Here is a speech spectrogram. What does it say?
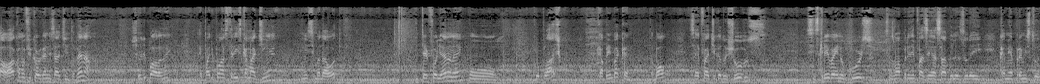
Ó como fica organizadinho, tá vendo? Show de bola, né? Aí pode pôr umas três camadinhas, uma em cima da outra. Interfolhando, né? Com, com o plástico. Fica bem bacana, tá bom? Essa aí foi a dica dos churros. Se inscreva aí no curso. Vocês vão aprender a fazer essa belezura aí com a minha pré-mistura.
